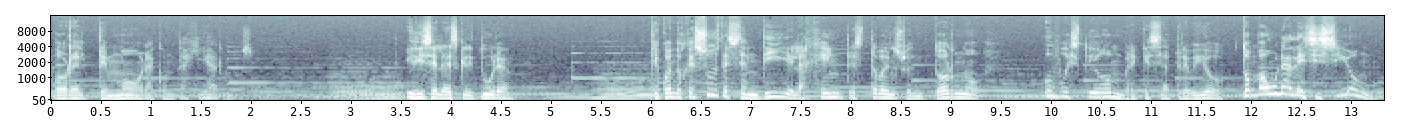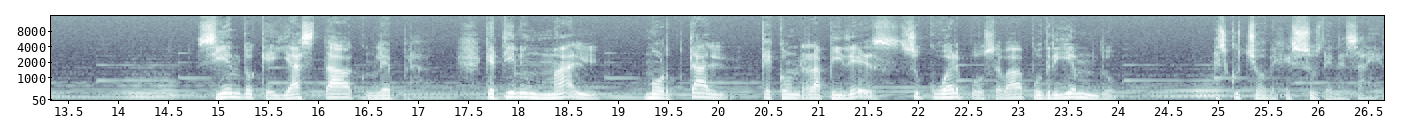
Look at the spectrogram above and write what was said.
por el temor a contagiarnos. Y dice la escritura que cuando Jesús descendía y la gente estaba en su entorno, hubo este hombre que se atrevió, tomó una decisión, siendo que ya está con lepra, que tiene un mal mortal, que con rapidez su cuerpo se va pudriendo, escuchó de Jesús de Nazaret.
